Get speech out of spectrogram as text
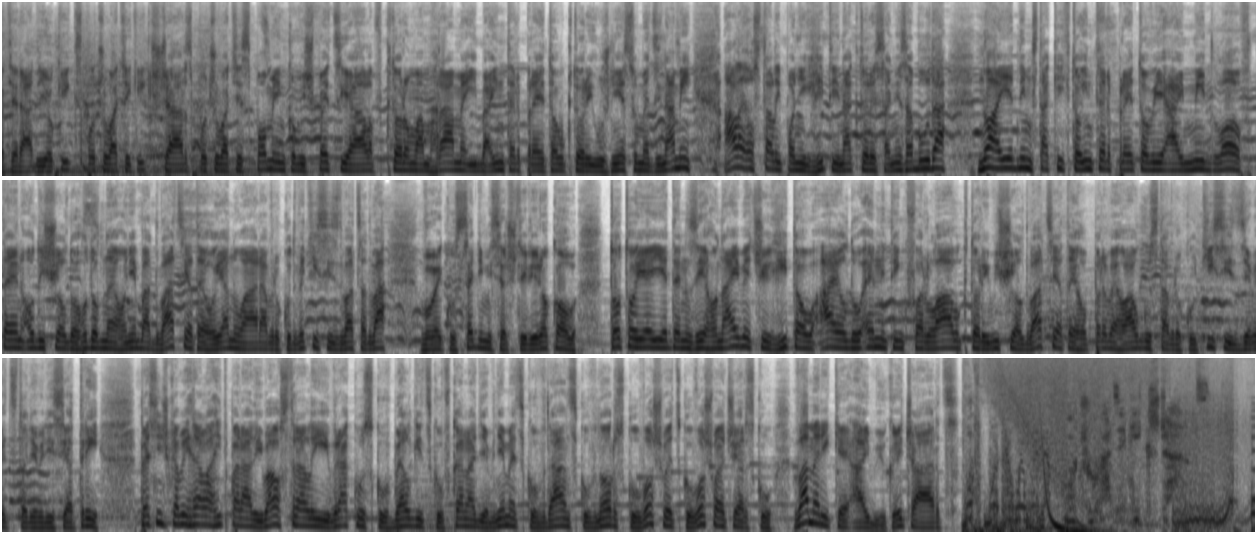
Počúvate Radio Kix, počúvate Charts, počúvate spomienkový špeciál, v ktorom vám hráme iba interpretov, ktorí už nie sú medzi nami, ale ostali po nich hity, na ktoré sa nezabúda. No a jedným z takýchto interpretov je aj Mid Love, ten odišiel do hudobného neba 20. januára v roku 2022 vo veku 74 rokov. Toto je jeden z jeho najväčších hitov I'll Do Anything for Love, ktorý vyšiel 21. augusta v roku 1993. Pesnička vyhrala hit parády v Austrálii, v Rakúsku, v Belgicku, v Kanade, v Nemecku, v Dánsku, v Norsku, vo Švedsku, vo Švajčiarsku, v Amerike aj v UK Charts. Počúvate Kix Charts.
